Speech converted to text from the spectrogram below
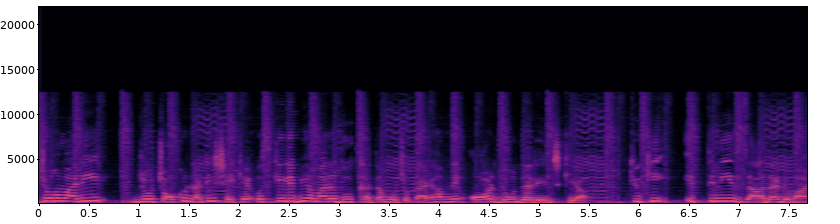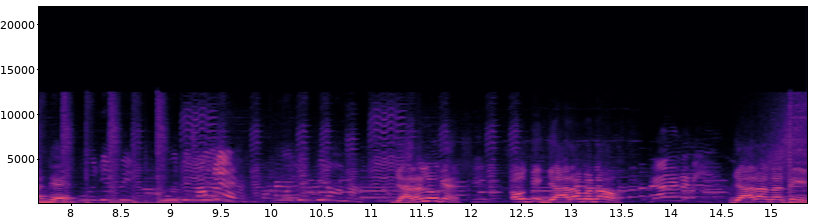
जो हमारी जो चौको नटी शेक है उसके लिए भी हमारा दूध खत्म हो चुका है। हमने और दूध अरेंज किया क्योंकि इतनी ज़्यादा डिमांड है। मुझे भी मुझे मुझे भी होना ग्यारह लोग हैं? ओके ग्यारह बनाओ। ग्यारह नटी।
